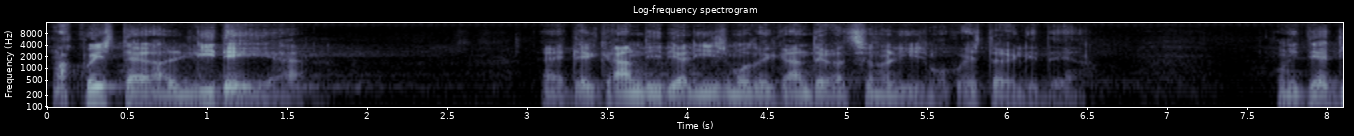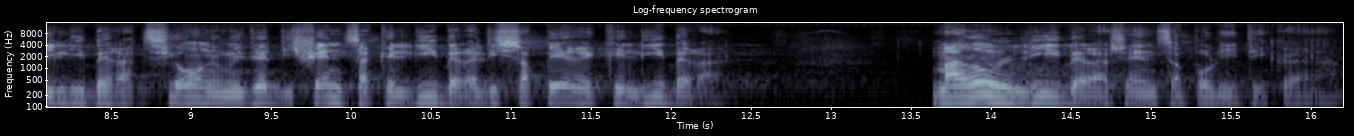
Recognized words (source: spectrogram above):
Ma questa era l'idea eh, del grande idealismo, del grande razionalismo, questa era l'idea. Un'idea di liberazione, un'idea di scienza che libera, di sapere che libera, ma non libera senza politica,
